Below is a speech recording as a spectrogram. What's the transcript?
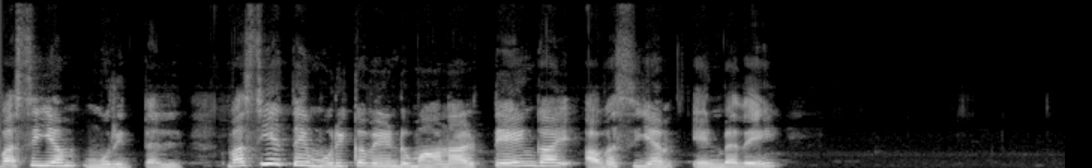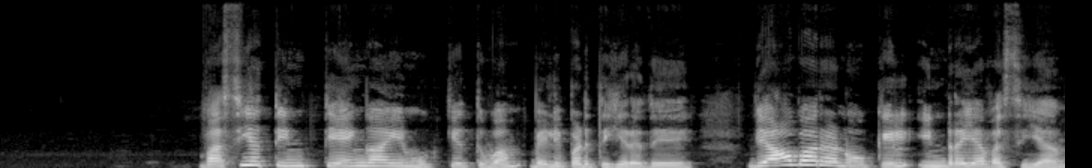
வசியம் முறித்தல். வசியத்தை முறிக்க வேண்டுமானால் தேங்காய் அவசியம் என்பதை வசியத்தின் தேங்காயின் முக்கியத்துவம் வெளிப்படுத்துகிறது. வியாபார நோக்கில் இன்றைய வசியம்.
